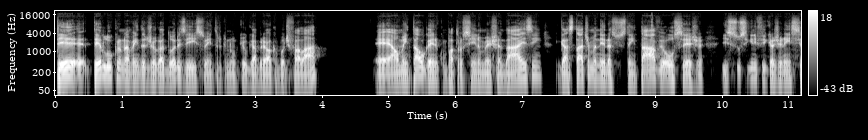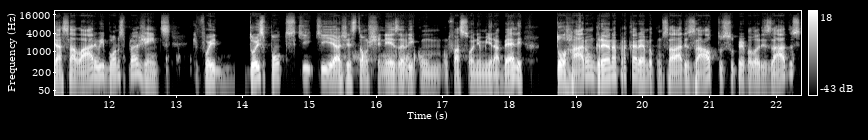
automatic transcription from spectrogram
ter, ter lucro na venda de jogadores, e isso entra no que o Gabriel acabou de falar, é, aumentar o ganho com patrocínio merchandising, gastar de maneira sustentável, ou seja, isso significa gerenciar salário e bônus para agentes, que foi dois pontos que, que a gestão chinesa ali com o Fassoni e o Mirabelli torraram grana para caramba, com salários altos, supervalorizados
